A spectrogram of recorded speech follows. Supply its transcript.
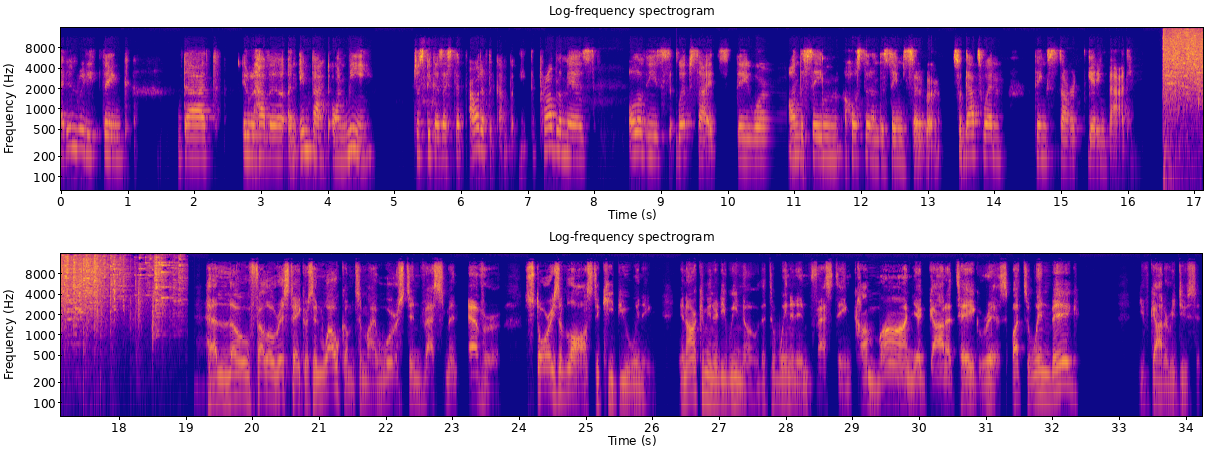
I didn't really think that it would have a, an impact on me just because I stepped out of the company. The problem is all of these websites, they were on the same, hosted on the same server. So that's when things start getting bad. Hello, fellow risk takers, and welcome to my worst investment ever stories of loss to keep you winning. In our community, we know that to win in investing, come on, you gotta take risks. But to win big, you've gotta reduce it.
